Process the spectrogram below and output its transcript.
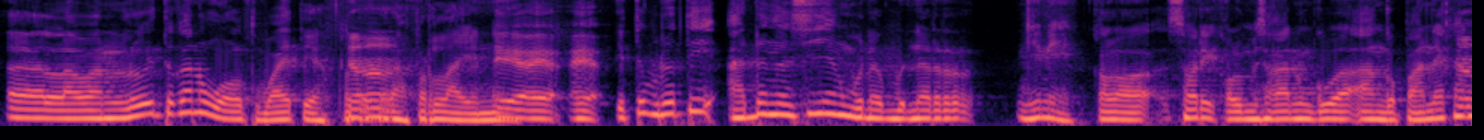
eh, lawan lu itu kan worldwide ya fotografer lainnya Iya, iya, iya. itu berarti ada nggak sih yang benar-benar gini kalau sorry kalau misalkan gua anggapannya kan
